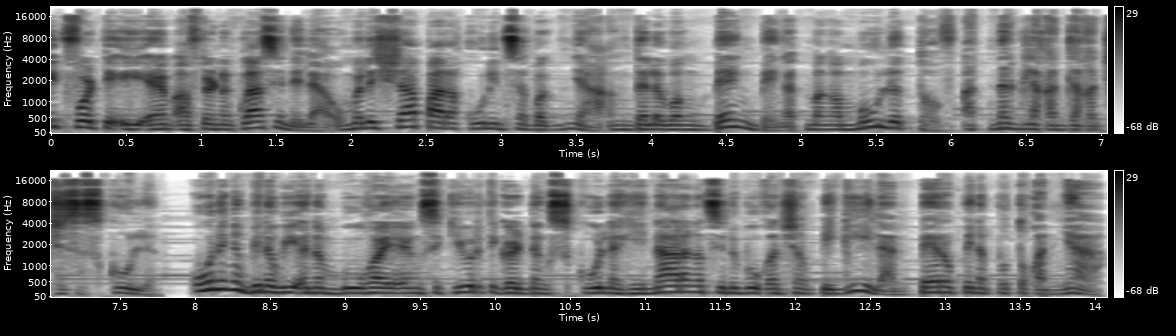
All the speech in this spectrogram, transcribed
8.40am after ng klase nila, umalis siya para kunin sa bag niya ang dalawang bengbeng at mga molotov at naglakad-lakad siya sa school. Una niyang binawian ng buhay ay ang security guard ng school na hinarang at sinubukan siyang pigilan pero pinaputukan niya.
